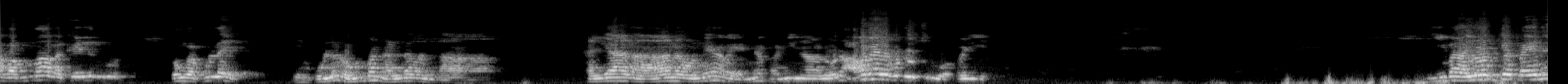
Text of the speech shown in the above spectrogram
அவ அம்மாவை கேளுங்க. உங்க பிள்ளை என் புள்ள ரொம்ப நல்லவன் தான் கல்யாணம் ஆன உடனே அவ என்ன பண்ணினாலோன்னு அவ மேல கொண்டு வச்சிருவோம் பழிய இவன் அயோக்கிய பையன்னு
